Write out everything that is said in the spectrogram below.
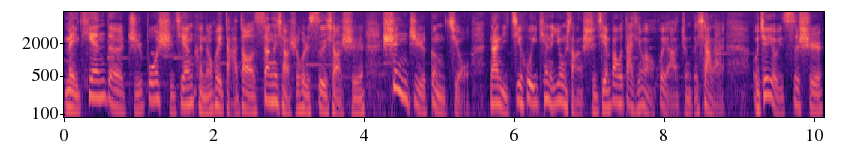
每天的直播时间可能会达到三个小时或者四个小时，甚至更久。那你几乎一天的用嗓时间，包括大型晚会啊，整个下来，我记得有一次是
